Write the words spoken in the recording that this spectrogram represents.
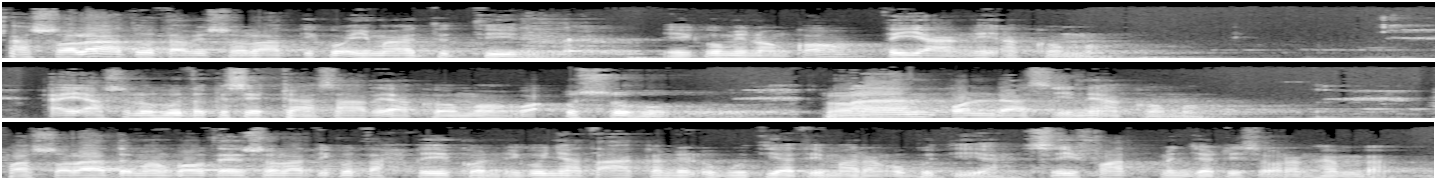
As-salatu tawi salat iku imaduddin. Iku minangka tiyangi agama. Ai asluhu tegese dasare agama wa usuhu lan pondasine agama. Fa salatu mangko te salat iku tahqiqun iku nyatakaken lil ubudiyati marang ubudiyah sifat menjadi seorang hamba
